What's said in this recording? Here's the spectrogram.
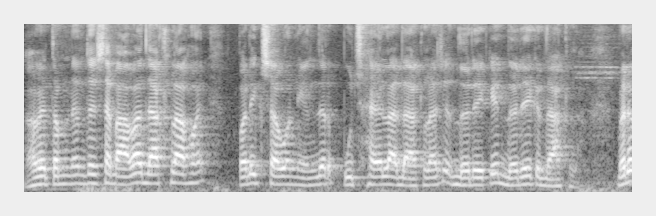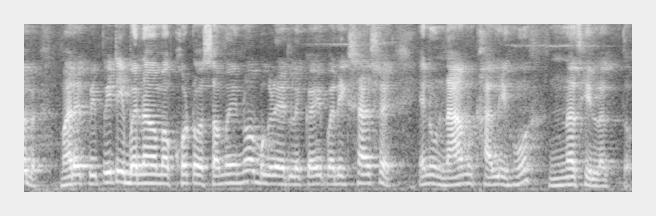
હવે તમને એમ થાય, સાહેબ, આવા દાખલા હોય, પરીક્ષાઓની અંદર પૂછાયેલા દાખલા છે, દરેકે દરેક દાખલા. બરાબર? મારે પીપીટી બનાવવામાં ખોટો સમય ન બગડે એટલે કઈ પરીક્ષા છે, એનું નામ ખાલી હું નથી લખતો.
